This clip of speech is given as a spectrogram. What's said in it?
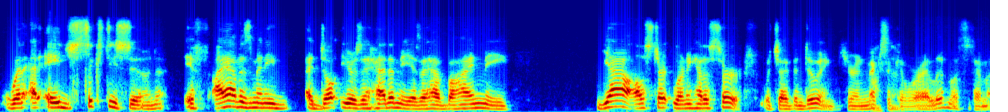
when at age 60 soon, if I have as many adult years ahead of me as I have behind me, yeah, I'll start learning how to surf, which I've been doing here in Mexico, awesome. where I live most of the time.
